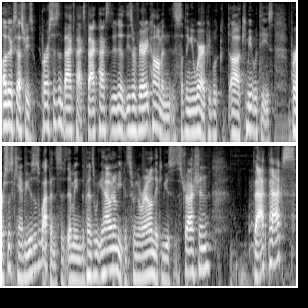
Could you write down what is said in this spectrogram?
Other accessories, purses and backpacks. Backpacks, these are very common. This is something you wear. People uh, commute with these. Purses can be used as weapons. I mean, depends what you have in them. You can swing around. They can be used as distraction. Backpacks,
